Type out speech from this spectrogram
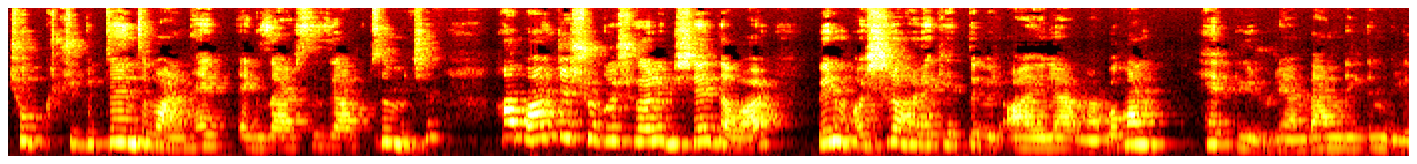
Çok küçüklükten itibaren hep egzersiz yaptığım için ha bence şurada şöyle bir şey de var. Benim aşırı hareketli bir ailem var. Babam hep yürür yani ben bildim bile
